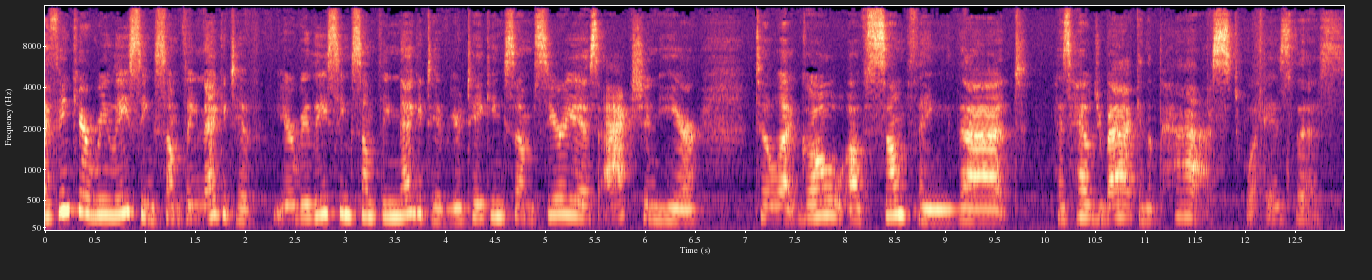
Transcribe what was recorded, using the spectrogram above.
I think you're releasing something negative. You're releasing something negative. You're taking some serious action here to let go of something that has held you back in the past. What is this?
